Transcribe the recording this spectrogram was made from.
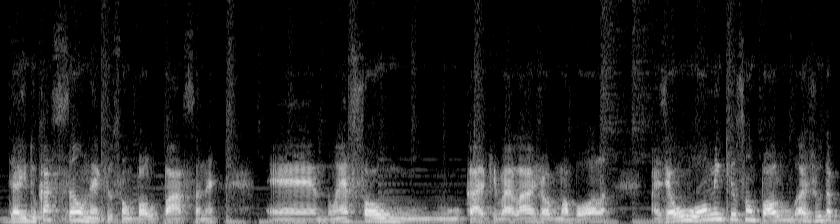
da educação, né, que o São Paulo passa, né? É, não é só o, o cara que vai lá joga uma bola, mas é o homem que o São Paulo ajuda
